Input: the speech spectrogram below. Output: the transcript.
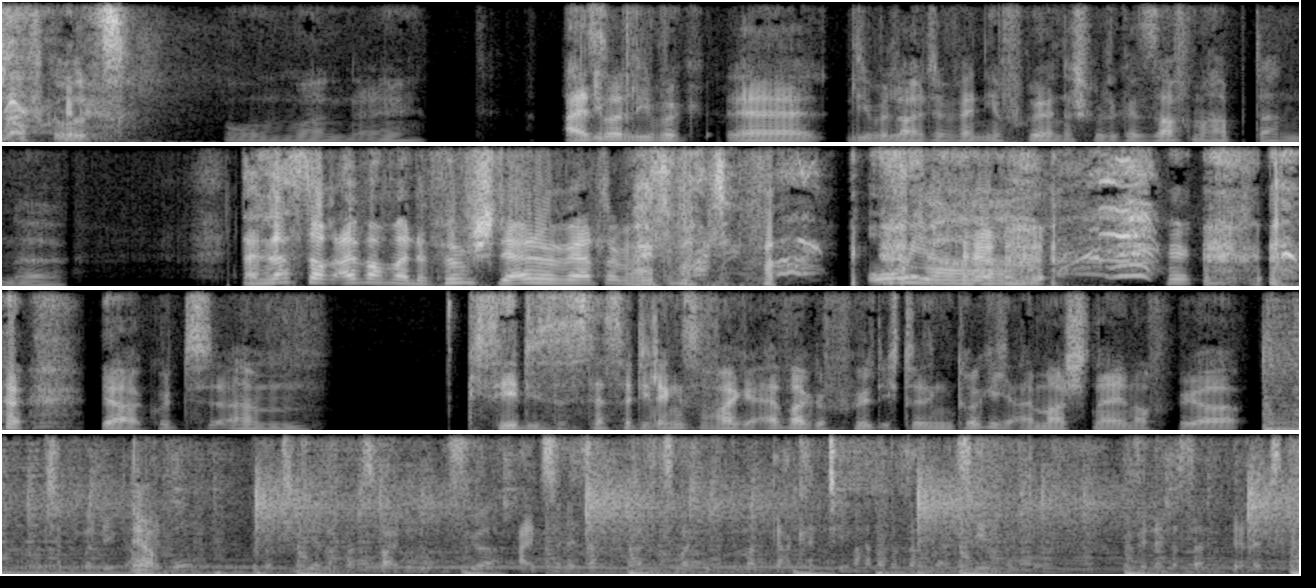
Life Goals. Oh Mann, ey. Also, liebe, äh, liebe Leute, wenn ihr früher in der Schule gesoffen habt, dann, äh, dann lasst doch einfach mal eine 5-Sterne-Bewertung bei Spotify. Oh ja. ja, gut. Ähm, ich sehe dieses, das wird die längste Folge ever gefühlt. Ich drücke drück ich einmal schnell noch für. Ich habe überlegt, Ja. am Ende benutzen wir nochmal zwei Minuten für einzelne Sachen. Also zum Beispiel, wenn man gar kein Thema hat, aber Sachen erzählen möchte. Und wir nennen das dann der letzte.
